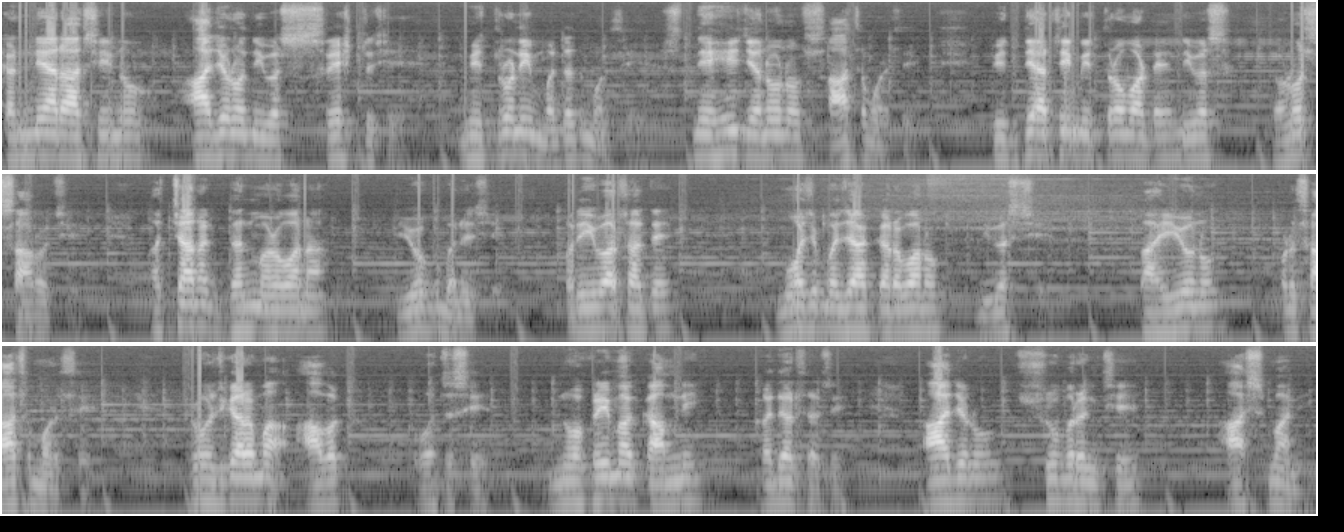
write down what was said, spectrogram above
કન્યા રાશિનો આજનો દિવસ શ્રેષ્ઠ છે. મિત્રોની મદદ મળશે, સ્નેહીજનોનો સાથ મળશે. વિદ્યાર્થી મિત્રો માટે દિવસ ઘણો જ સારો છે. અચાનક ધન મળવાના યોગ બને છે. પરિવાર સાથે મોજ મજા કરવાનો દિવસ છે. ભાઈઓનો પણ સાથ મળશે. રોજગારમાં આવક વધશે. નોકરીમાં કામની કદર થશે. આજનો શુભ રંગ છે આસમાની.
